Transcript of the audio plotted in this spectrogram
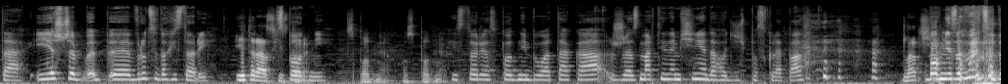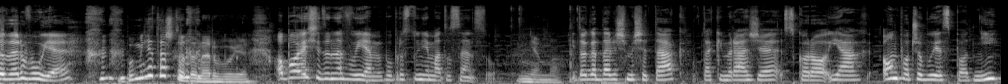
Tak. I jeszcze e, e, wrócę do historii. I teraz historia. Spodni. Spodnia, o spodniach. Historia spodni była taka, że z Martinem się nie da chodzić po sklepach, Dlaczego? bo mnie za bardzo denerwuje. Bo mnie też to denerwuje. Oboje się denerwujemy, po prostu nie ma to sensu. Nie ma. I dogadaliśmy się tak, w takim razie, skoro ja, on potrzebuje spodni,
